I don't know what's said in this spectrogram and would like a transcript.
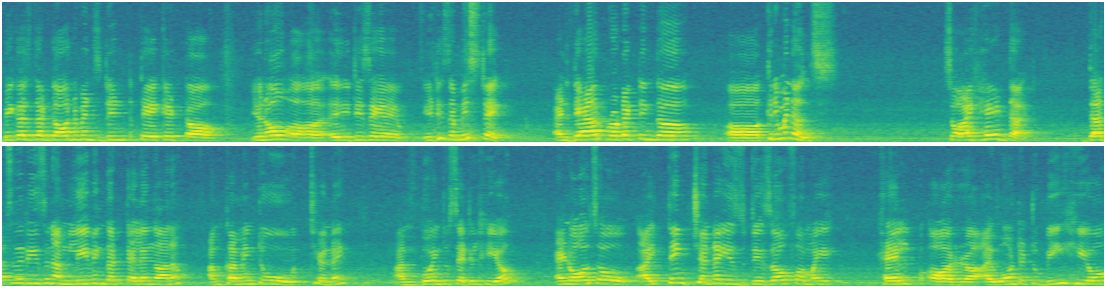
Because the governments didn't take it, uh, you know, uh, it is a it is a mistake, and they are protecting the uh, criminals. So I hate that. That's the reason I'm leaving that Telangana. I'm coming to Chennai. I'm going to settle here. And also, I think Chennai is deserved for my help or uh, I wanted to be here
